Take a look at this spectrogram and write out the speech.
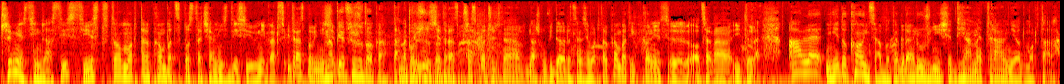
czym jest Injustice? Jest to Mortal Kombat z postaciami z DC Universe. I teraz powinniście... Na pierwszy rzut oka. Tak, na powinniście teraz przeskoczyć na naszą wideorecenzję Mortal Kombat i koniec y, ocena i tyle. Ale nie do końca, bo ta gra różni się diametralnie od Mortala.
